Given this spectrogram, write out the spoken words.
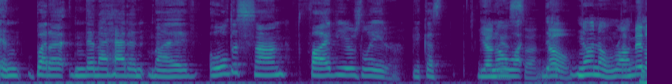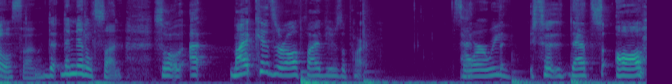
and but I, and then I had a, my oldest son five years later because you know Youngest what? son. The- No. no, no, wrong. The kid. middle son. The, the middle son. So I, my kids are all five years apart. So are we. So that's all.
